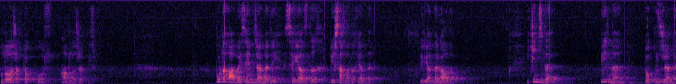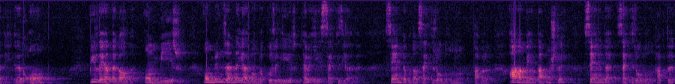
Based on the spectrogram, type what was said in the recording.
bu da olacaq 9, A da olacaq 1. Burada ABC-ni cəmlədik, S yazdıq, 1 saxladıq yadda. 1 yadda qaldı. İkincidə 1 ilə 9-u cəmlədik, elə də 10. 1 də yadda qaldı, 11. 11-in üzərində gəldi 19 eləyir, təbii ki 8 gələndə. S-nin də buradan 8 olduğunu tapırıq. A ilə B-ni tapmışdıq, S-nin də 8 olduğunu tapdıq.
